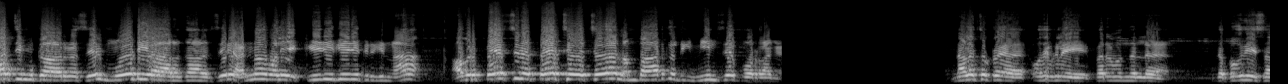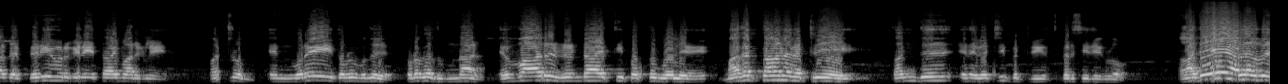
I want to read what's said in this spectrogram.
அதிமுக இருந்தாலும் சரி மோடியா இருந்தாலும் சரி அண்ணாமலையை கிழி கிழி இருக்குன்னா அவர் பேசின பேச்சை வச்சுதான் நம்ம ஆட்கள் இன்னைக்கு மீம்ஸே போடுறாங்க. நலத்துறை உதவிகளை பெற வந்துள்ள இந்த பகுதியை சார்ந்த பெரியோர்களே தாய்மார்களே மற்றும் என் உரையை தொடர்வது தொடங்குவதற்கு முன்னால் எவ்வாறு இரண்டாயிரத்தி பத்தொன்பதிலே மகத்தான வெற்றியை தந்து என்னை வெற்றி பெற்று பெற செய்தீர்களோ அதே அளவு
